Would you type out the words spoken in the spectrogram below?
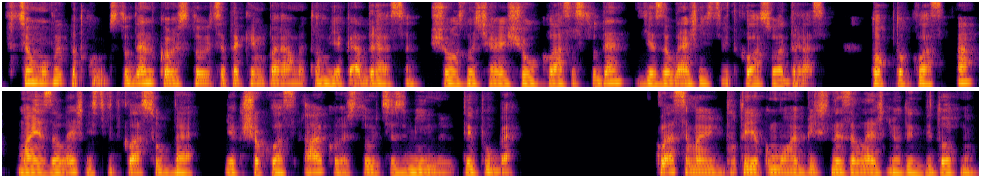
В цьому випадку студент користується таким параметром, як адреса, що означає, що у класа студент є залежність від класу адреса, тобто клас А має залежність від класу Б, якщо клас А користується змінною типу Б. Класи мають бути якомога більш незалежні один від одного.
